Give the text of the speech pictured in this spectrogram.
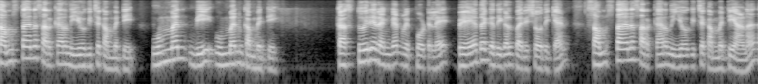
സംസ്ഥാന സർക്കാർ നിയോഗിച്ച committee Oommen V Oommen committee. കസ്തൂരി രംഗൻ റിപ്പോർട്ടിലെ ഭേദഗതികൾ പരിശോധിക്കാൻ സംസ്ഥാന സർക്കാർ നിയോഗിച്ച കമ്മിറ്റിയാണ്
